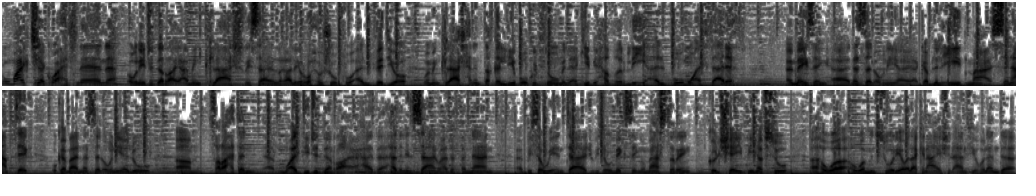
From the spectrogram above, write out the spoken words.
و mic check واحد اثنين. أغنية جدا رائعة من كلاش رسالة الغالي. روحوا شوفوا الفيديو. ومن كلاش حننتقل لبو كلثوم اللي أكيد بيحضر لي ألبومه الثالث. amazing آه نزل أغنية قبل العيد مع السنابتك وكمان نزل أغنية له صراحة مؤدي جدا رائع. هذا هذا الإنسان وهذا الفنان آه بيسوي إنتاج وبيسوي mixing و mastering كل شيء بنفسه. آه هو هو من سوريا ولكن عايش الآن في هولندا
